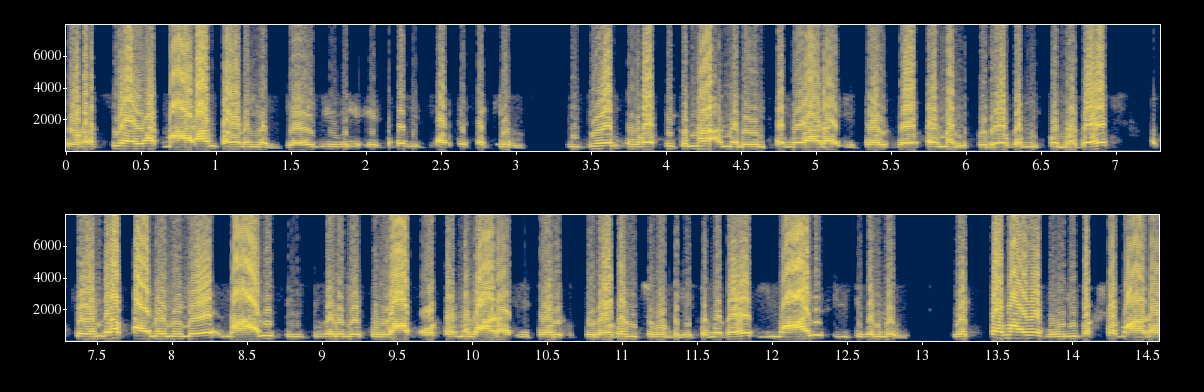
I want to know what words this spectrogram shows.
തുടർച്ചയായ നാലാം തവണയും ജെ എൻ യുവിൽ ഇടത് വിദ്യാർത്ഥി സഖ്യം വിജയം ഉറപ്പിക്കുന്ന നിലയിൽ തന്നെയാണ് ഇപ്പോൾ വോട്ടെണ്ണൽ പുരോഗമിക്കുന്നത്. കേന്ദ്ര പാനലിലെ നാല് സീറ്റുകളിലേക്കുള്ള വോട്ടെണ്ണലാണ് ഇപ്പോൾ പുരോഗമിച്ചുകൊണ്ടിരിക്കുന്നത്. ഈ നാല് സീറ്റുകളിലും വ്യക്തമായ ഭൂരിപക്ഷമാണ്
